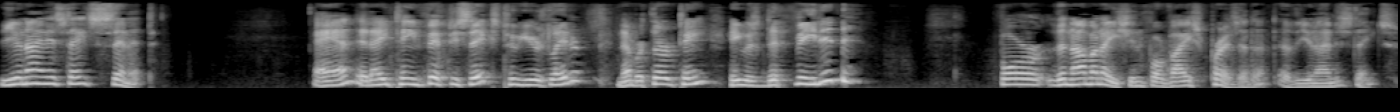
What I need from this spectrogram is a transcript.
The United States Senate. And in 1856, two years later, number 13, he was defeated for the nomination for Vice President of the United States.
